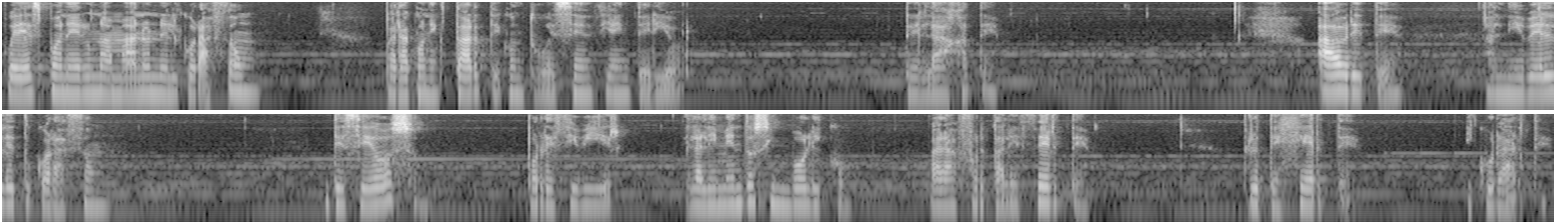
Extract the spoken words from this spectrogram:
Puedes poner una mano en el corazón para conectarte con tu esencia interior. Relájate. Ábrete al nivel de tu corazón, deseoso por recibir el alimento simbólico para fortalecerte, protegerte y curarte.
